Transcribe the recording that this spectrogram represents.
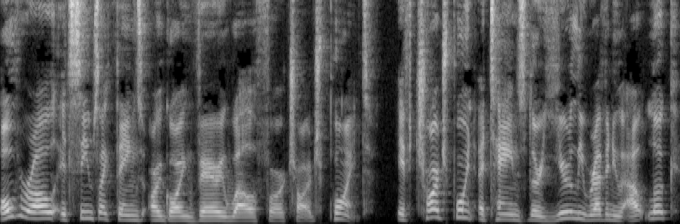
Overall, it seems like things are going very well for ChargePoint. If ChargePoint attains their yearly revenue outlook,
